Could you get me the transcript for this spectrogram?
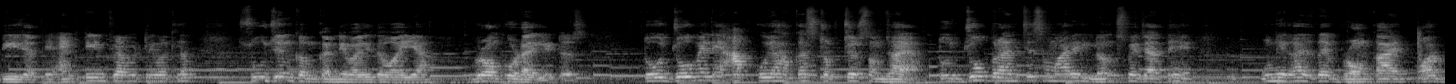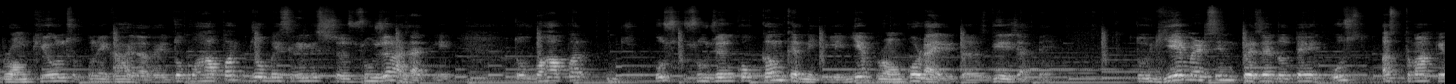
दिए जाते हैं। एंटी इन्फ्लामेटरी मतलब सूजन कम करने वाली दवाइयाँ ब्रोंकोडाइलेटर्स तो जो मैंने आपको यहाँ का स्ट्रक्चर समझाया तो जो ब्रांचेस हमारे लंग्स में जाते हैं, उन्हें कहा जाता है ब्रोंकाय और ब्रोंक्यूल्स उन्हें कहा जाता है। तो वहाँ पर जो बेसिकली सूजन आ जाती है तो वहाँ पर उस सूजन को कम करने के लिए ये ब्रोंकोडाइलेटर्स दिए जाते हैं। तो ये मेडिसिन प्रेजेंट होते हैं उस अस्थमा के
